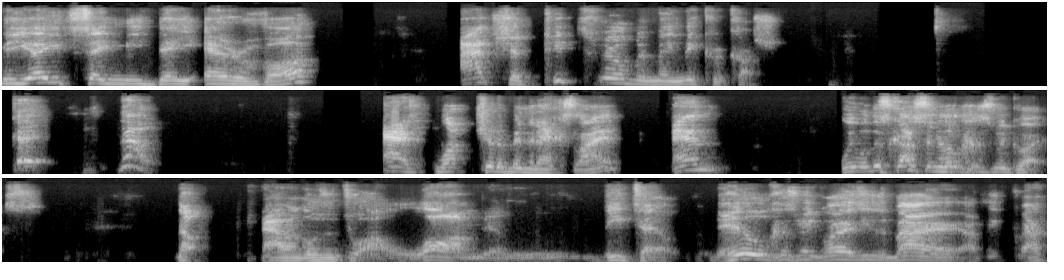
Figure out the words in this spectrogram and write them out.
way. Miyaytse midei erva at shetitzvil b'mei mikrakash. Okay, now, as what should have been the next line? And we will discuss in Hilchas Mikvahs. Now, now one goes into a long detail. The Hilchas Mikvahs is by Amikvah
